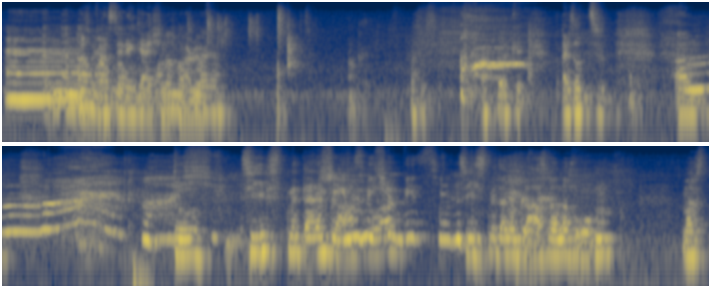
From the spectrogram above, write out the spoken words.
Äh, Du kannst dir den gleichen nochmal würfeln. Was ist? Ah, Okay. Also ähm, du zielst mit deinem ich schäme mich Blasrohr, ein bisschen. zielst mit deinem Blasrohr nach oben, machst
